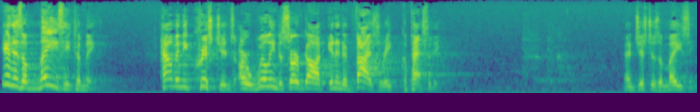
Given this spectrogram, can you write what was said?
It is amazing to me how many Christians are willing to serve God in an advisory capacity. And just as amazing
